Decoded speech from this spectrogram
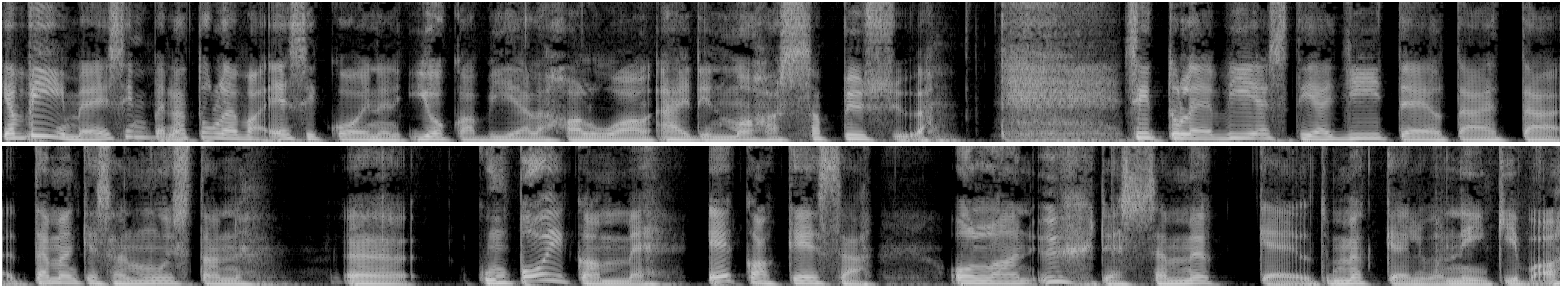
Ja viimeisimpänä tuleva esikoinen, joka vielä haluaa äidin mahassa pysyä. Sitten tulee viestiä JTltä, että tämän kesän muistan... Ö, kun poikamme eka kesä ollaan yhdessä mökkeilty. Mökkeily on niin kivaa.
